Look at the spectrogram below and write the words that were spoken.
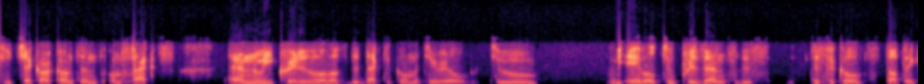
to check our content on facts, and we created a lot of didactical material to be able to present this difficult topic.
